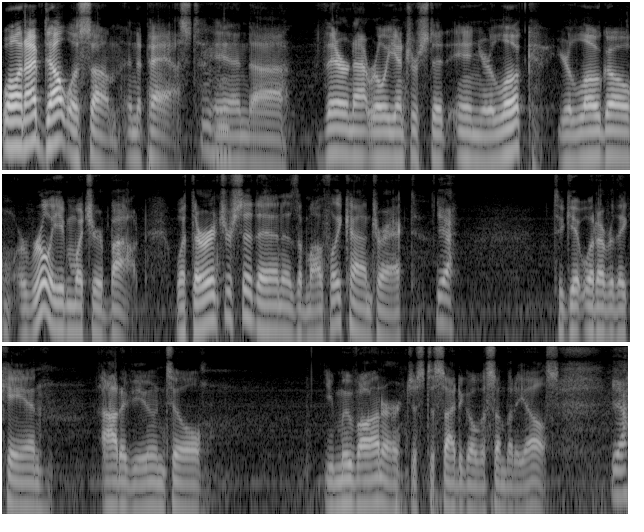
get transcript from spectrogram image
Well, and I've dealt with some in the past, Mhm. and uh, they're not really interested in your look, your logo, or really even what you're about. What they're interested in is a monthly contract Yeah, to get whatever they can out of you until you move on or just decide to go with somebody else. yeah,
